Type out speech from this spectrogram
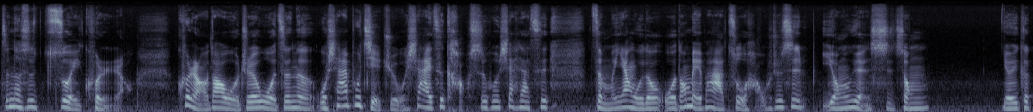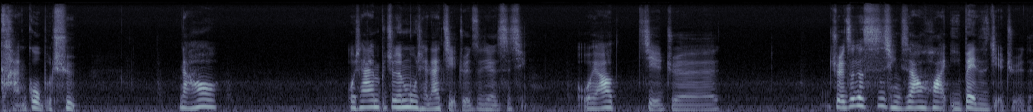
真的是最困扰，困扰到我觉得我真的，我现在不解决，我下一次考试或下下次怎么样，我都我都没办法做好，我就是永远始终有一个坎过不去。然后我现在就是目前在解决这件事情，我要解决，觉得这个事情是要花一辈子解决的，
